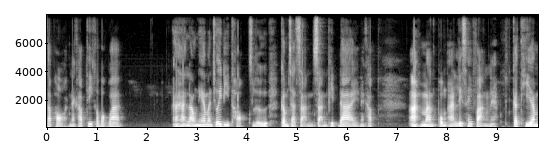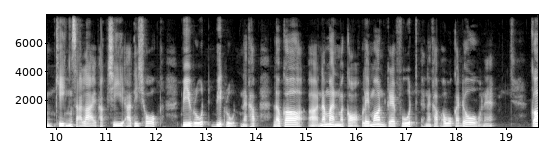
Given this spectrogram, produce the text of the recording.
support นะครับที่เขาบอกว่าอาหารเหล่านี้มันช่วยดีท็อกซ์หรือกำจัดสารสารพิษได้นะครับ อะมาผมอ่านลิสต์ให้ฟังนะกระเทียมขิงสาหร่าย ผักชีอาร์ติโชกบีรูทบีทรูทนะครับ แล้วก็น้ำมันมะกอกเลมอนเกรปฟรุตนะครับอะโวคาโดนะก็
